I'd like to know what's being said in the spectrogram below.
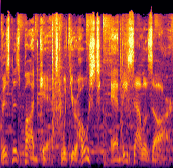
Business Podcast with your host, Andy Salazar.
